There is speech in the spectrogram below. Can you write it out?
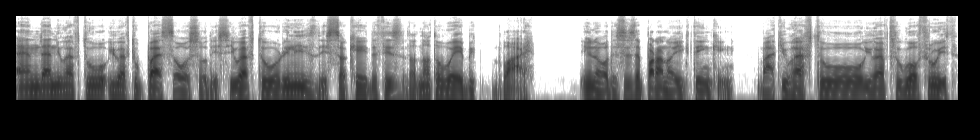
and then you have to you have to pass also this you have to release this okay this is not a way why you know this is a paranoid thinking but you have to you have to go through it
